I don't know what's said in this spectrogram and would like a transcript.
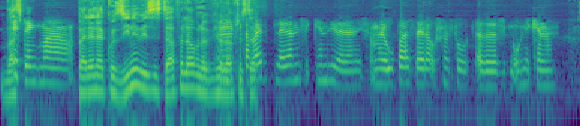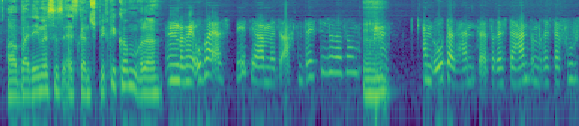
Was ich denke mal, bei deiner Cousine, wie ist es da verlaufen oder wie verläuft es da ich leider nicht, ich kenne sie leider nicht. Und mein Opa ist leider auch schon tot, also dass ich ihn auch nicht kenne. Aber bei dem ist es erst ganz spät gekommen, oder? Mm, Bei meinem Opa erst spät, ja, mit 68 oder so. Mhm. Und Otas Hand, also rechte Hand und rechter Fuß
